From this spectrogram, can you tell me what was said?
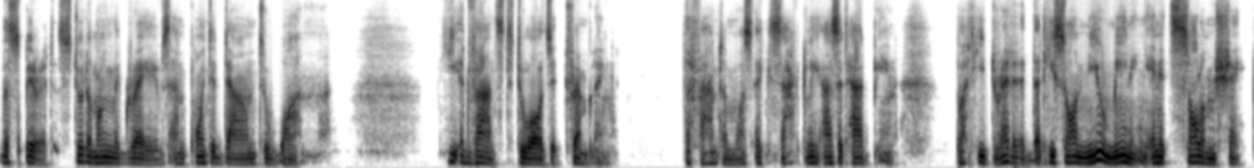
The spirit stood among the graves and pointed down to one. He advanced towards it, trembling. The phantom was exactly as it had been, but he dreaded that he saw new meaning in its solemn shape.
